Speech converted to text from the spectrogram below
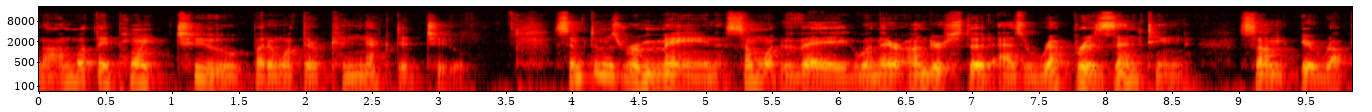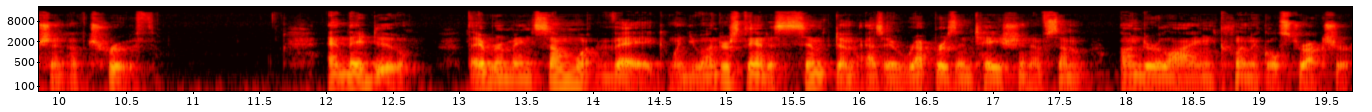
not in what they point to, but in what they're connected to. Symptoms remain somewhat vague when they are understood as representing some eruption of truth. And they do. They remain somewhat vague when you understand a symptom as a representation of some underlying clinical structure.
